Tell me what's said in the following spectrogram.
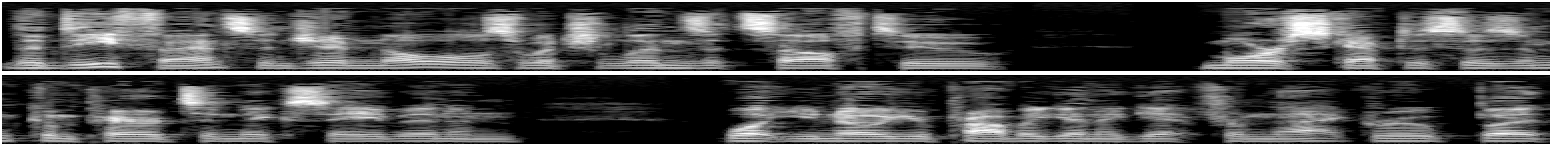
the defense and Jim Knowles, which lends itself to more skepticism compared to Nick Saban and what you know you're probably going to get from that group. But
